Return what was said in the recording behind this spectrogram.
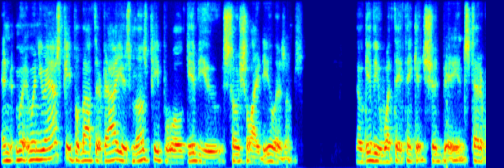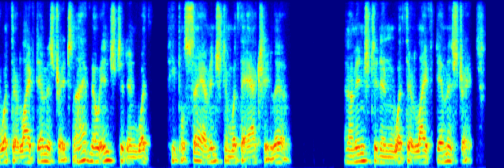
And w- when you ask people about their values, most people will give you social idealisms. They'll give you what they think it should be instead of what their life demonstrates. And I have no interest in what people say. I'm interested in what they actually live. And I'm interested in what their life demonstrates.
